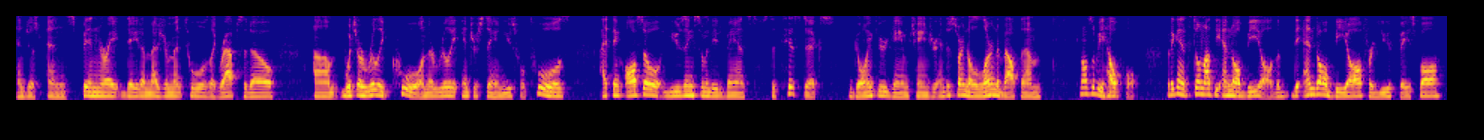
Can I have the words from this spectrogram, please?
and just and spin rate data measurement tools like Rapsodo, um, which are really cool and they're really interesting and useful tools. I think also using some of the advanced statistics, going through your game changer, and just starting to learn about them can also be helpful. But again, it's still not the end all be all. The, the end all be all for youth baseball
